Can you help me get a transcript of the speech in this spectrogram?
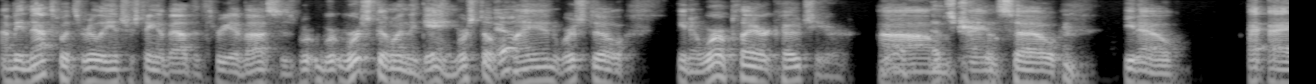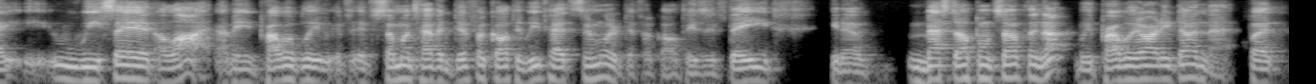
I mean, that's what's really interesting about the three of us is we're, we're, we're still in the game. We're still yeah. playing. We're still, you know, we're a player coach here. Yeah, um, and so, hmm. you know, I, I, we say it a lot. I mean, probably if, if someone's having difficulty, we've had similar difficulties. If they, you know, messed up on something, up, oh, we've probably already done that. But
